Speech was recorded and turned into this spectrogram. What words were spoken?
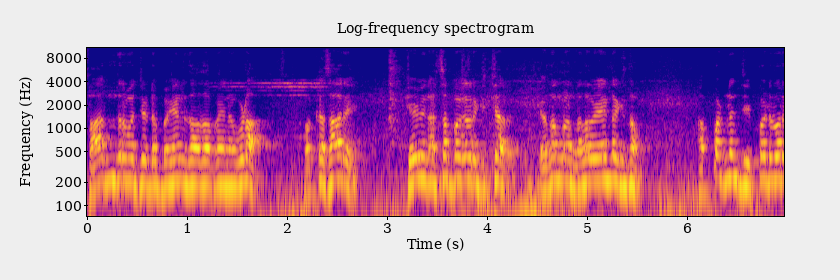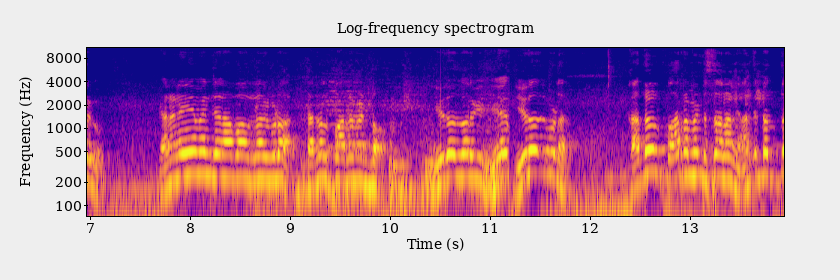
స్వాతంత్రం వచ్చే డెబ్బై ఏళ్ళ దాదాపు అయినా కూడా ఒక్కసారి కేవీ నరసప్ప గారికి ఇచ్చారు. గతంలో నలభై ఏళ్ళ క్రితం. అప్పటి నుంచి ఇప్పటి వరకు గణనీయమైన జనాభా ఉన్నది కూడా కర్నూలు పార్లమెంట్లో. ఈ రోజు వరకు ఏ ఈ రోజు కూడా కర్నూలు పార్లమెంటు స్థానాన్ని అతిపెద్ద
